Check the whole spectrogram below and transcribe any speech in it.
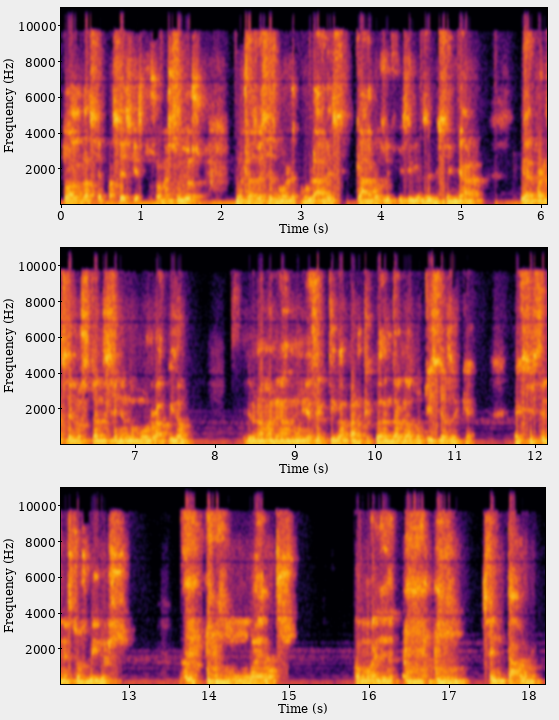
todas las cepas es. Y estos son estudios muchas veces moleculares, caros, difíciles de diseñar y al parecer los están diseñando muy rápido y de una manera muy efectiva para que puedan dar las noticias de que existen estos virus nuevos como el centauro.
